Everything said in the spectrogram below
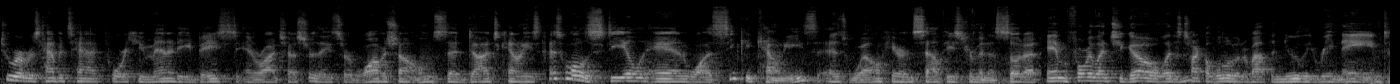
Two Rivers Habitat for Humanity based in Rochester. They serve Wabasha, Olmsted, Dodge counties, as well as Steele and Waseca counties as well here in southeastern Minnesota. And before we let you go, let's talk a little bit about the newly renamed,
